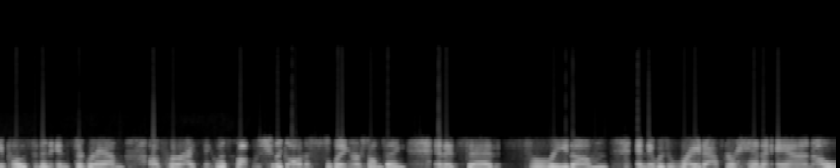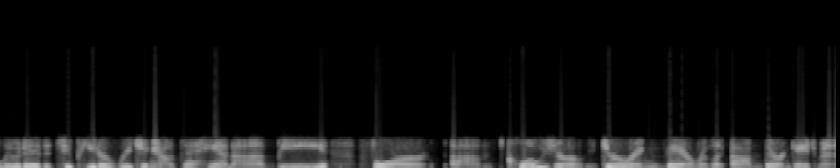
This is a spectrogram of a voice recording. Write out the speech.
she posted an Instagram of her, I think it was, on- was she like on a swing or something? And it said freedom. And it was right after Hannah Ann alluded to Peter reaching out to Hannah B for um, closure during their um, their engagement.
